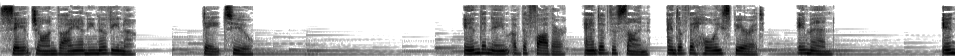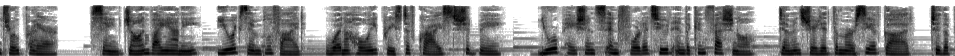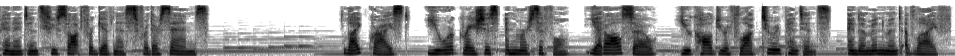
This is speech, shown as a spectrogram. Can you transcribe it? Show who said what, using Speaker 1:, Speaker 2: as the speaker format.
Speaker 1: St. John Vianney Novena. Day 2. In the name of the Father, and of the Son, and of the Holy Spirit. Amen. Intro Prayer. St. John Vianney, you exemplified, what a holy priest of Christ should be. Your patience and fortitude in the confessional, demonstrated the mercy of God, to the penitents who sought forgiveness for their sins. Like Christ, you were gracious and merciful, yet also, you called your flock to repentance, and amendment of life.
